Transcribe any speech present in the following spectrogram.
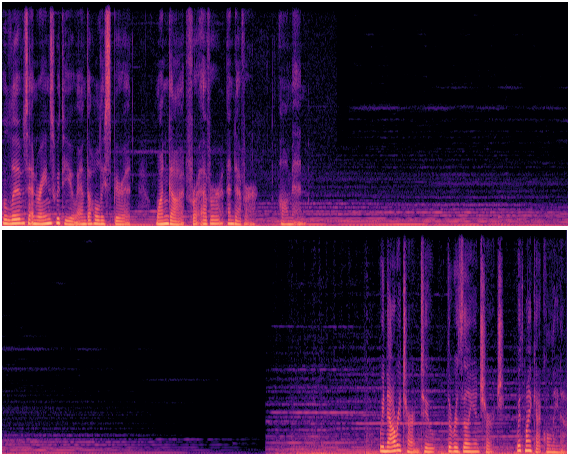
who lives and reigns with you and the Holy Spirit, one God, forever and ever. Amen. We now return to the Resilient Church with Mike Aquilina.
